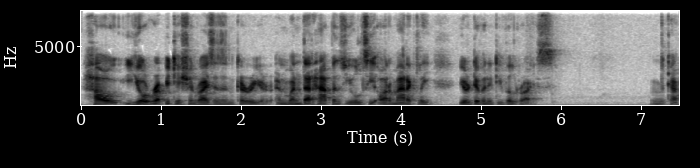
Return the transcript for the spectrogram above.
how your reputation rises in career. And when that happens you will see automatically your divinity will rise. Okay?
